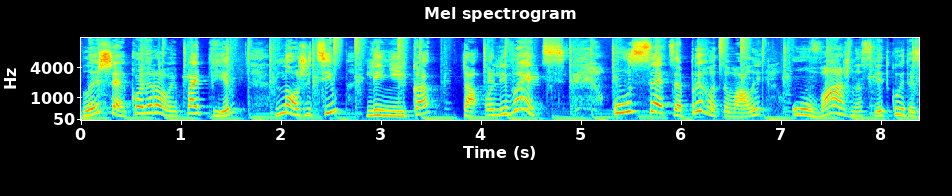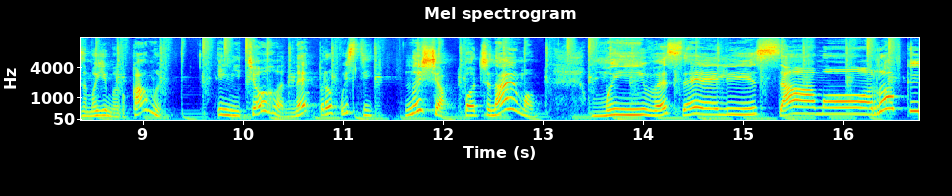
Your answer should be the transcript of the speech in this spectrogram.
лише кольоровий папір, ножиці, лінійка та олівець. Усе це приготували. Уважно слідкуйте за моїми руками і нічого не пропустіть. Ну що, починаємо? Ми веселі саморобки!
